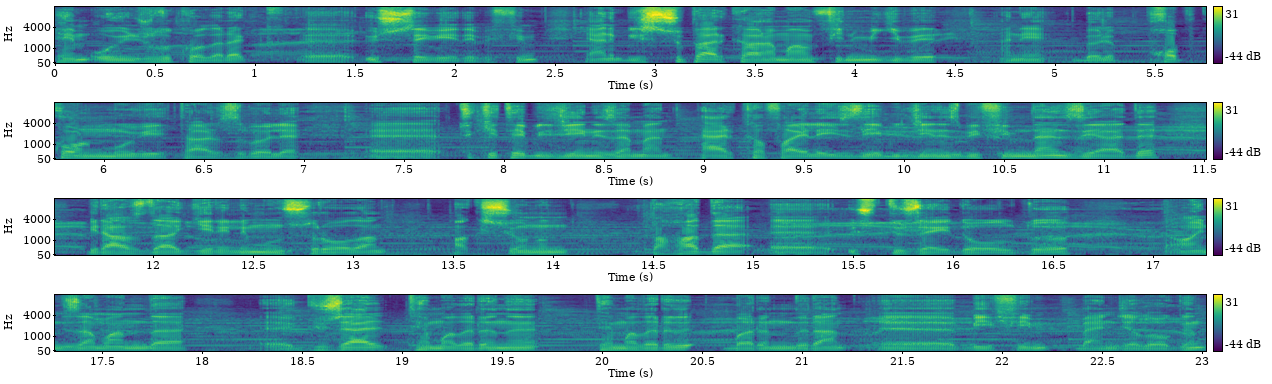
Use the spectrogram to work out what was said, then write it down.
hem oyunculuk olarak e, üst seviyede bir film. Yani bir süper kahraman filmi gibi hani böyle popcorn movie tarzı böyle e, tüketebileceğiniz hemen her kafayla izleyebileceğiniz bir filmden ziyade biraz daha gerilim unsuru olan aksiyonun daha da e, üst düzeyde olduğu aynı zamanda e, güzel temalarını temaları barındıran e, bir film bence Logan.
